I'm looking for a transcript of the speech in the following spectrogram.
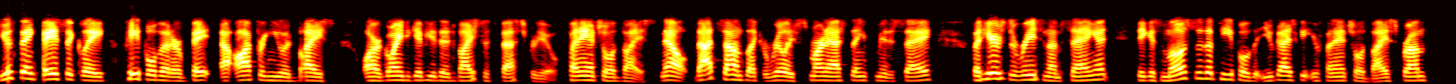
You think basically people that are ba- uh, offering you advice are going to give you the advice that's best for you, financial advice. Now, that sounds like a really smart ass thing for me to say, but here's the reason I'm saying it because most of the people that you guys get your financial advice from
